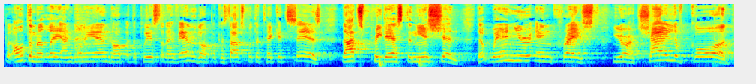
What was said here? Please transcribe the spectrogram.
But ultimately, I'm going to end up at the place that I've ended up because that's what the ticket says. That's predestination. That when you're in Christ, you're a child of God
